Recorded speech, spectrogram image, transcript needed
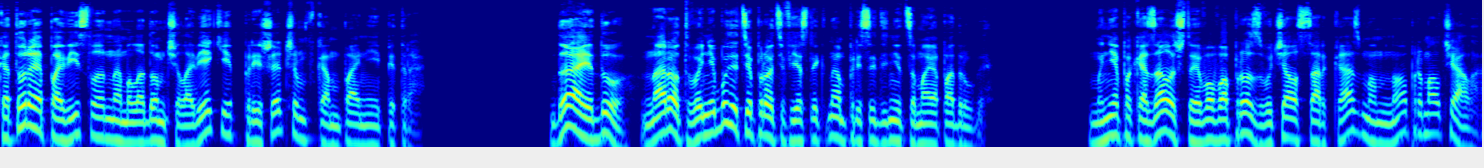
которая повисла на молодом человеке, пришедшем в компании Петра. «Да, иду. Народ, вы не будете против, если к нам присоединится моя подруга?» Мне показалось, что его вопрос звучал с сарказмом, но промолчала.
